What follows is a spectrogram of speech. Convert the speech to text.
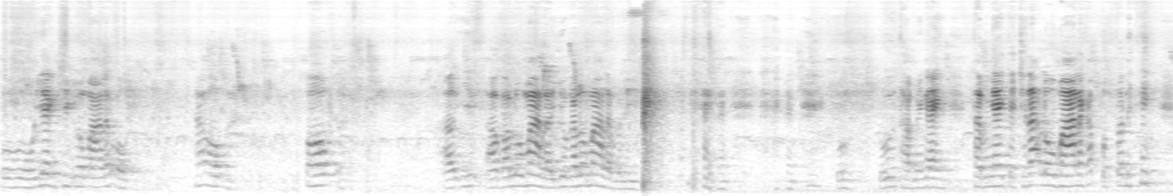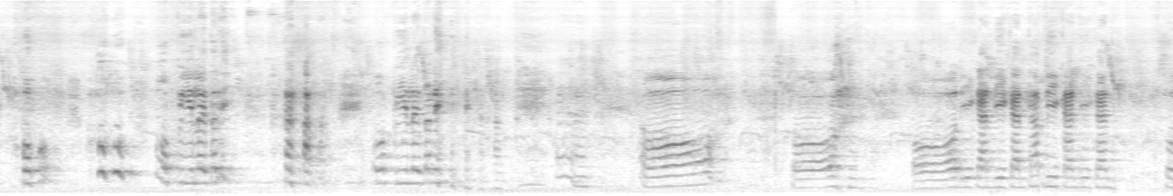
โอ้โหแย่งชิงโลมาแล้วอบนะอบอบเอาเอากับโลมาเลยอยู่กับโลมาเลยบดีดูดูทำยังไงทำยังไงจะชนะโลมานะครับผมตอนนี้โอ้โหโอ้ปีเลยตอนนี้โอ้ปีเลยตอนนี้โอ้โอ้โอ้ดีกันดีกันครับดีกันดีกัน โอ้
